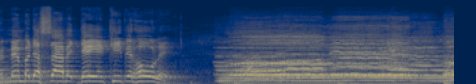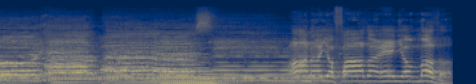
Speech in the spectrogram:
Remember the Sabbath day and keep it holy. Honor your father and your mother.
